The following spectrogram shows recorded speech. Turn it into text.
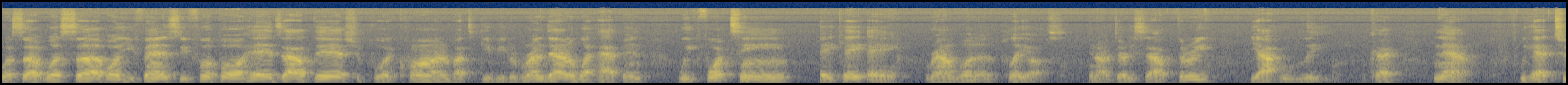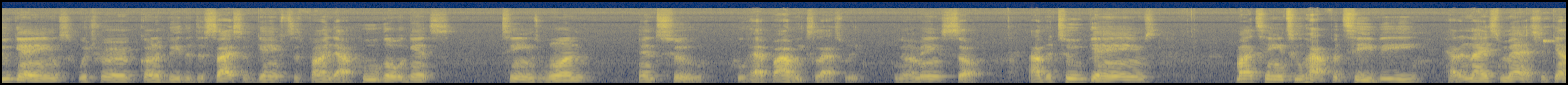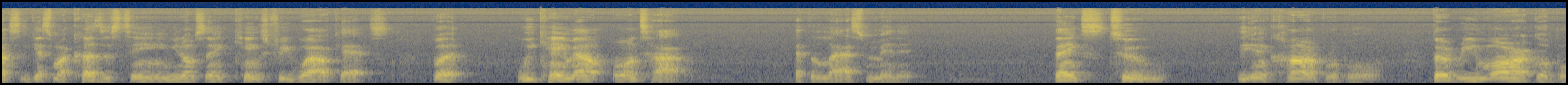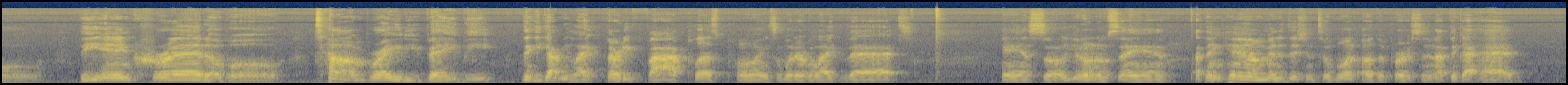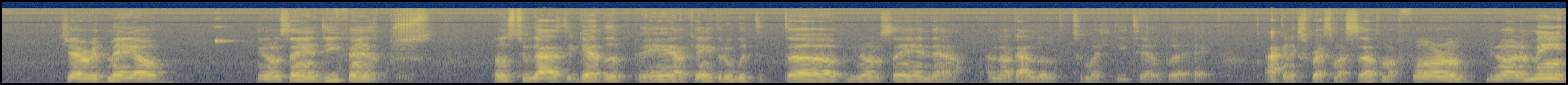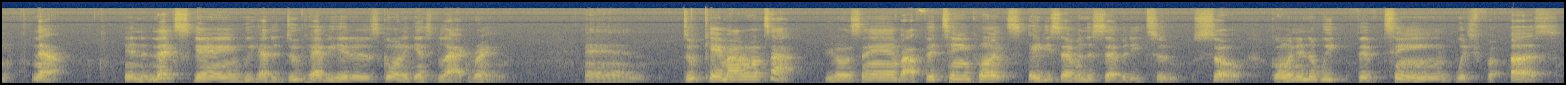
What's up, what's up, all you fantasy football heads out there? It's your boy Quan, about to give you the rundown of what happened week 14, aka round one of the playoffs in our Dirty South 3 Yahoo League. Okay? Now, we had two games which were going to be the decisive games to find out who go against teams one and two who had bye weeks last week. You know what I mean? So, out of the two games, my team, Too Hot for TV, had a nice match against against my cousin's team, you know what I'm saying, Kingstree Wildcats. But we came out on top at the last minute thanks to the incomparable, the remarkable, the incredible Tom Brady, baby. I think he got me like 35 plus points or whatever like that. And so, you know what I'm saying? I think him, in addition to one other person, I think I had Jerod Mayo. You know what I'm saying? Defense, those two guys together, bam, came through with the dub. You know what I'm saying? Now, I know I got a little too much detail, but hey, I can express myself, my forum. You know what I mean? Now, in the next game, we had the Duke Heavy Hitters going against Black Reign. And Duke came out on top. You know what I'm saying? About 15 points, 87 to 72. So, going into week 15, which for us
